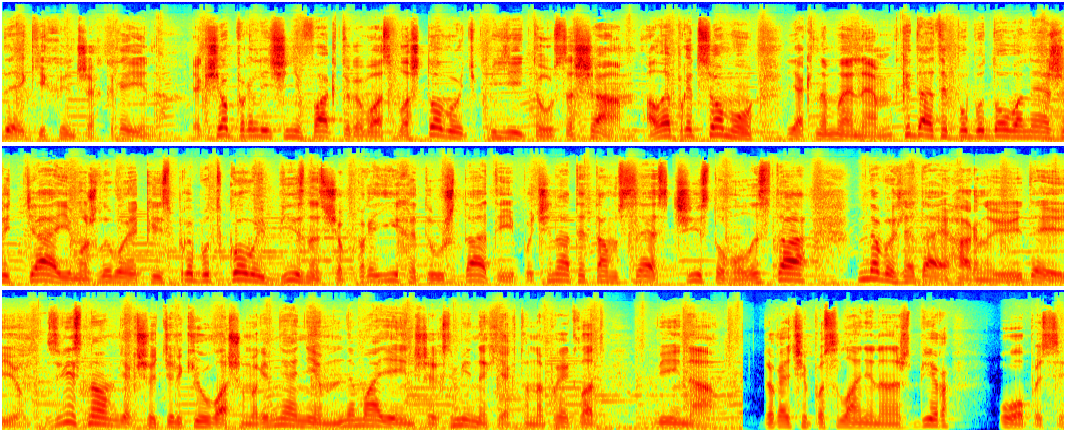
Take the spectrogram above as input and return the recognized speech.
деяких інших країнах. Якщо перелічені фактори вас влаштовують, їдьте у США. Але при цьому, як на мене, кидати побудоване життя і, можливо, якийсь прибутковий бізнес, щоб переїхати у штати і починати там все з чистого листа, не виглядає гарною ідеєю. Звісно, якщо тільки у вашому рівнянні немає інших змінних, як то, наприклад, війна. До речі, посилання на наш збір у описі.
